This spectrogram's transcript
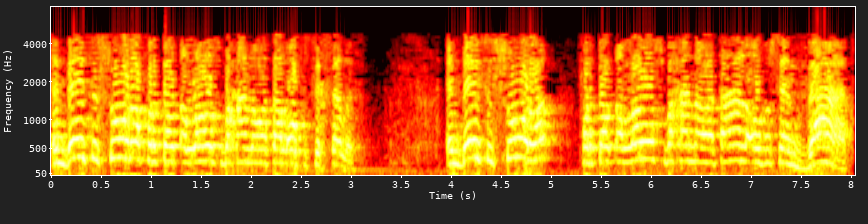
In deze surah vertelt Allah subhanahu wa ta'ala over zichzelf. In deze surah vertelt Allah subhanahu wa ta'ala over zijn zaad,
